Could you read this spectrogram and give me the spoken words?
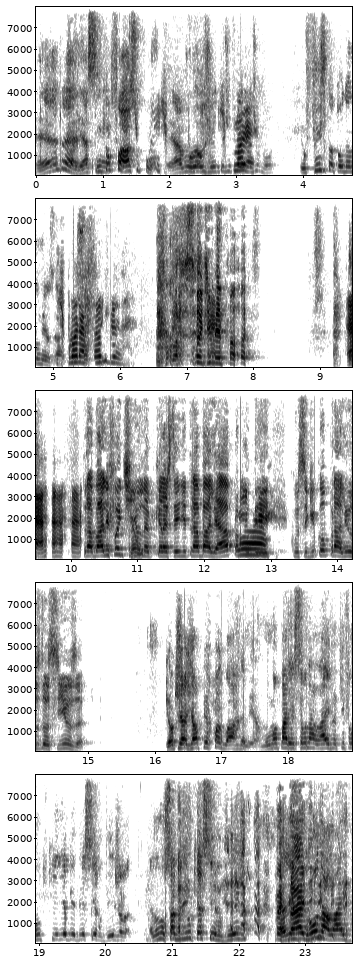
É, velho, é assim que eu faço, pô. É, é o, jeito de pegar de volta. Eu fiz que eu tô dando mesada. Exploração de Exploração de menores. Trabalho infantil, não. né? Porque elas têm de trabalhar para é. poder conseguir comprar ali os docinhos. Ó. Pior que já já eu perco a guarda mesmo. Uma apareceu na live aqui falando que queria beber cerveja. Ela não sabe nem o que é cerveja. Verdade. Ela entrou na live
